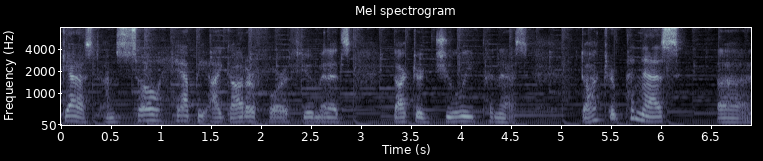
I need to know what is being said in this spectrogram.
guest. I'm so happy I got her for a few minutes, Dr. Julie Ponesse. Dr. Ponesse uh,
